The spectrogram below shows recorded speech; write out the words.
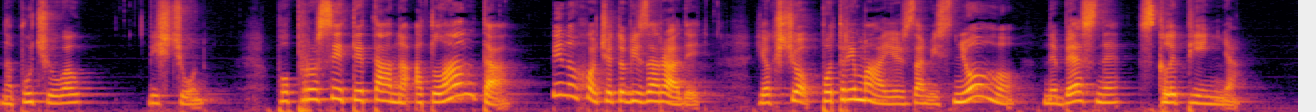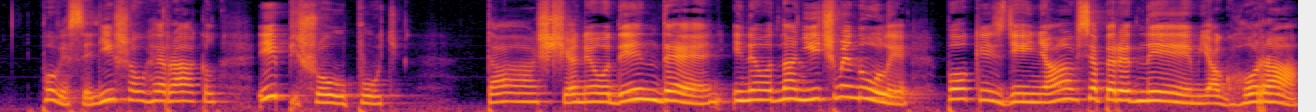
напучував віщун. Попроси титана Атланта, він охоче тобі зарадить, якщо потримаєш замість нього небесне склепіння. Повеселішав Геракл і пішов у путь. Та ще не один день і не одна ніч минули, поки здійнявся перед ним, як гора,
